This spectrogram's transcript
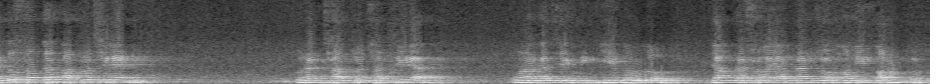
এত শ্রদ্ধার পাত্র ছিলেন। ওনার ছাত্র ছাত্রীরা ওনার কাছে একদিন গিয়ে বলল যে, আমরা সবাই আপনার জন্মদিন পালন করব।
